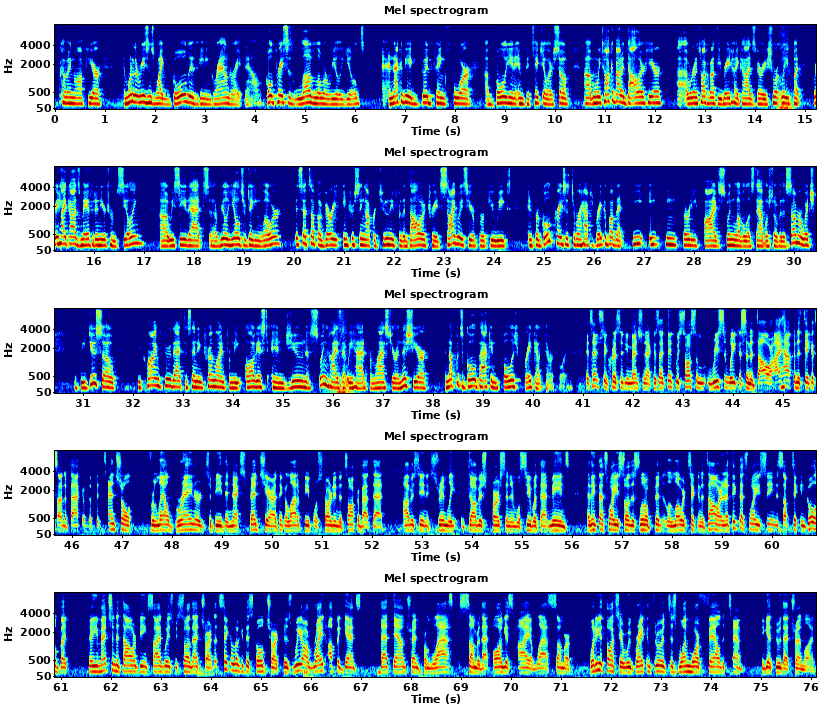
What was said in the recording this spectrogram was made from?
coming off here and one of the reasons why gold is gaining ground right now, gold prices love lower real yields. And that could be a good thing for a bullion in particular. So uh, when we talk about a dollar here, uh, we're going to talk about the rate hike odds very shortly, but rate hike odds may have hit a near term ceiling. Uh, we see that uh, real yields are digging lower. This sets up a very interesting opportunity for the dollar to trade sideways here for a few weeks and for gold prices to perhaps break above that key 1835 swing level established over the summer, which if we do so, we climb through that descending trend line from the August and June swing highs that we had from last year and this year, and that puts gold back in bullish breakout territory. It's interesting, Chris, that you mentioned that because I think we saw some recent weakness in the dollar. I happen to think it's on the back of the potential for Lael Brainard to be the next Fed chair. I think a lot of people are starting to talk about that. Obviously, an extremely dovish person, and we'll see what that means. I think that's why you saw this little bit lower tick in the dollar, and I think that's why you're seeing this uptick in gold. But now you mentioned the dollar being sideways. We saw that chart. Let's take a look at this gold chart because we are right up against that downtrend from last summer, that August high of last summer. What are your thoughts here? Are we breaking through? It's just one more failed attempt to get through that trend line.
